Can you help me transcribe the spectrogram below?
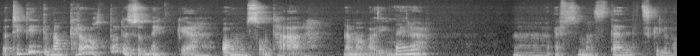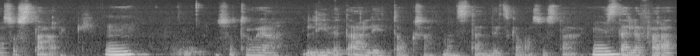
jag tyckte inte man pratade så mycket om sånt här när man var yngre. Ah, eftersom man ständigt skulle vara så stark. Mm. Och så tror jag livet är lite också att man ständigt ska vara så stark. Mm. Istället för att...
